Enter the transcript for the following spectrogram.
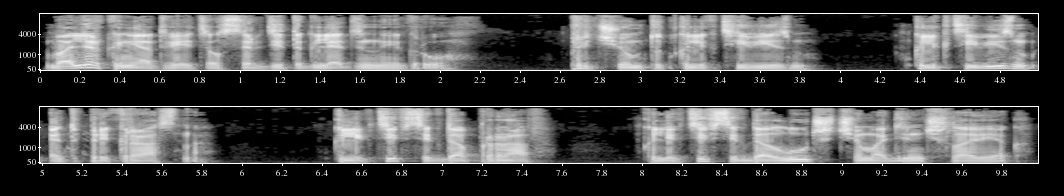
Валерка не ответил, сердито глядя на игру. «При чем тут коллективизм? Коллективизм — это прекрасно. Коллектив всегда прав. Коллектив всегда лучше, чем один человек.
